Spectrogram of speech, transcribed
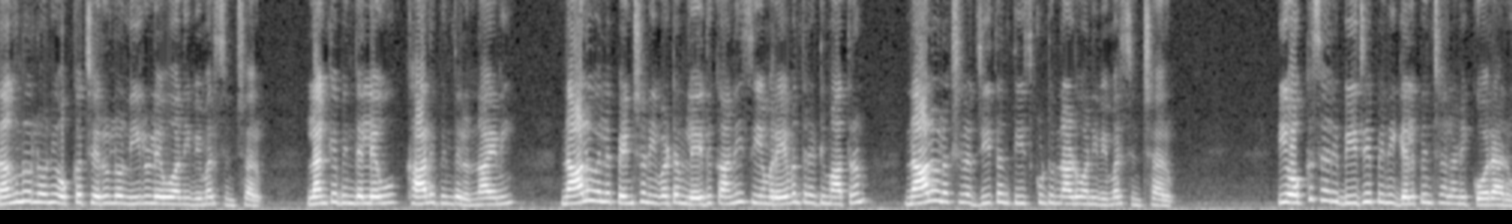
నంగునూరులోని ఒక్క చెరువులో నీళ్ళు లేవు అని విమర్శించారు. లంకె బిందెలు లేవు ఖాళీ బిందెలున్నాయని నాలుగు వేల పెన్షన్ ఇవ్వటం లేదు కానీ సీఎం రేవంత్ రెడ్డి మాత్రం నాలుగు లక్షల జీతం తీసుకుంటున్నాడు అని విమర్శించారు. ఈ ఒక్కసారి బీజేపీని గెలిపించాలని కోరారు.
